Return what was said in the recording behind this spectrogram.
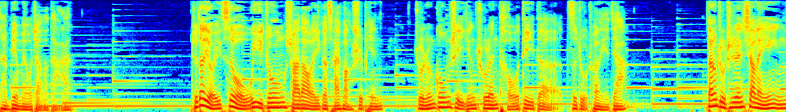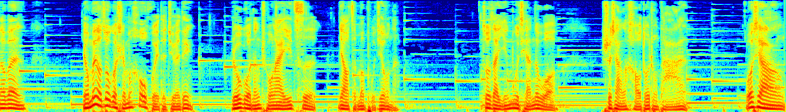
但并没有找到答案。直到有一次，我无意中刷到了一个采访视频，主人公是已经出人头地的自主创业家。当主持人笑脸盈盈地问：“有没有做过什么后悔的决定？如果能重来一次，要怎么补救呢？”坐在荧幕前的我，设想了好多种答案。我想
